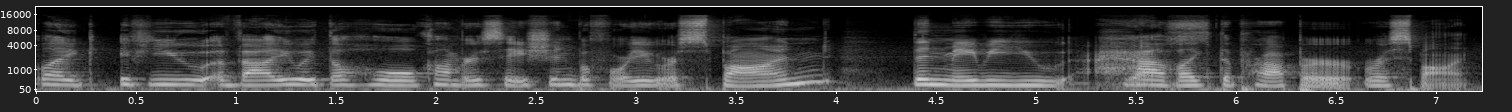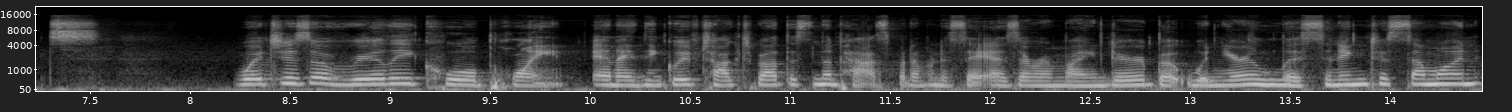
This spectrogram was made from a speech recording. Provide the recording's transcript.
like if you evaluate the whole conversation before you respond, then maybe you have yes. like the proper response. Which is a really cool point. And I think we've talked about this in the past, but I'm going to say as a reminder. But when you're listening to someone,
